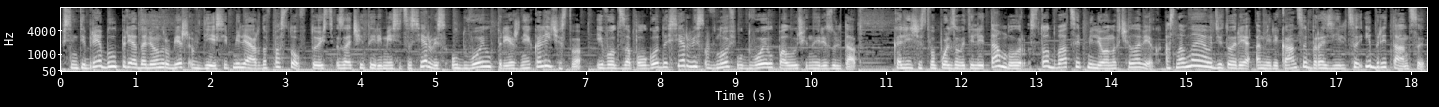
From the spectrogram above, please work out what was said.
В сентябре был преодолен рубеж в 10 миллиардов постов, то есть за 4 месяца сервис удвоил прежнее количество. И вот за полгода сервис вновь удвоил полученный результат. Количество пользователей Tumblr – 120 миллионов человек. Основная аудитория – американцы, бразильцы и британцы.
